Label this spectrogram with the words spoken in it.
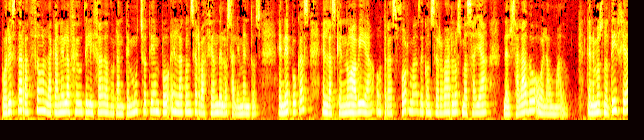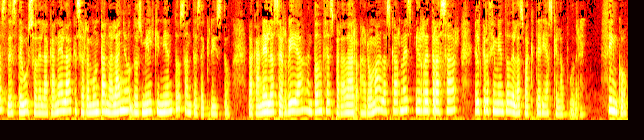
Por esta razón, la canela fue utilizada durante mucho tiempo en la conservación de los alimentos, en épocas en las que no había otras formas de conservarlos más allá del salado o el ahumado. Tenemos noticias de este uso de la canela que se remontan al año 2500 a.C. La canela servía entonces para dar aroma a las carnes y retrasar el crecimiento de las bacterias que la pudren. 5.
